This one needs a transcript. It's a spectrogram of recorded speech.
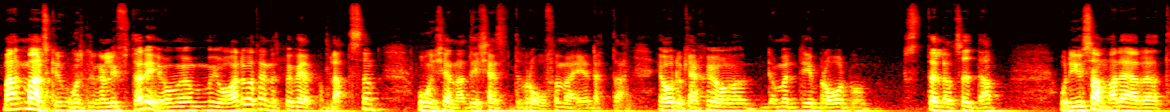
Man, man skulle, hon skulle kunna lyfta det om jag hade varit hennes befäl på platsen och hon känner att det känns inte bra för mig detta. Ja då kanske jag, ja, men det är bra då ställa åt sidan. Och det är ju samma där att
